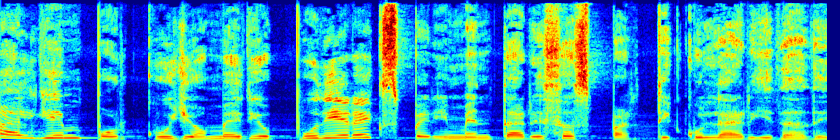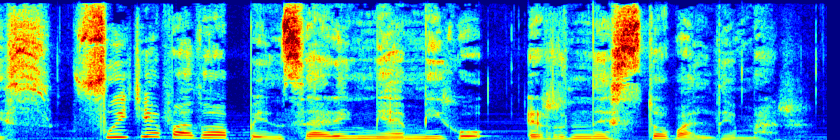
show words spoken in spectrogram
a alguien por cuyo medio pudiera experimentar esas particularidades, fui llevado a pensar en mi amigo Ernesto Valdemar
